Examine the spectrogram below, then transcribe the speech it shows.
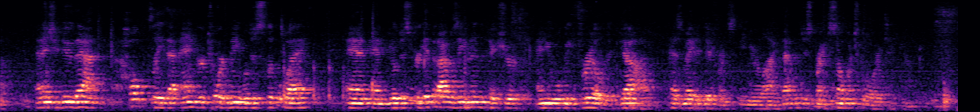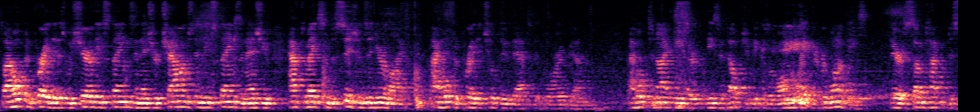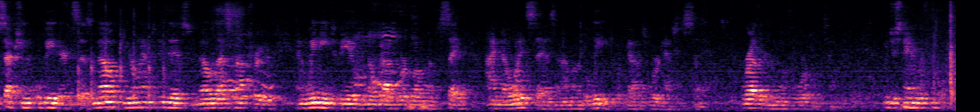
And as you do that, hopefully that anger toward me will just slip away and, and you'll just forget that I was even in the picture and you will be thrilled that God has made a difference in your life. That would just bring so much glory to Him. So I hope and pray that as we share these things and as you're challenged in these things and as you have to make some decisions in your life, I hope and pray that you'll do that to the glory of God. I hope tonight these are these have helped you because along the way, every one of these, there is some type of deception that will be there. It says, no, you don't have to do this. No, that's not true. And we need to be able to know God's word well enough to say, I know what it says, and I'm going to believe what God's word has to say, rather than what the world will tell me. Would you stand with me?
